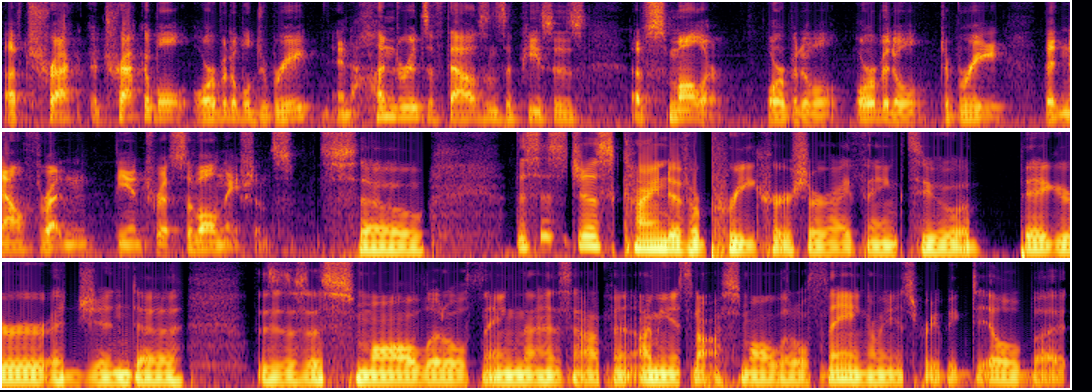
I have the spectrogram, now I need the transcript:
of track- trackable orbitable debris and hundreds of thousands of pieces of smaller orbital, orbital debris that now threaten the interests of all nations. So this is just kind of a precursor, I think, to a bigger agenda. This is a small little thing that has happened. I mean, it's not a small little thing. I mean, it's a pretty big deal, but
